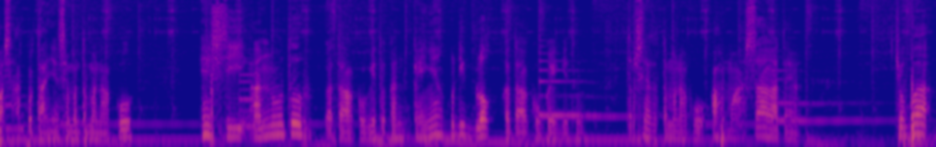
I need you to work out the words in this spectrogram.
pas aku tanya sama teman aku eh si Anu tuh kata aku gitu kan kayaknya aku di blok kata aku kayak gitu. Terus kata teman aku ah masa katanya. Coba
